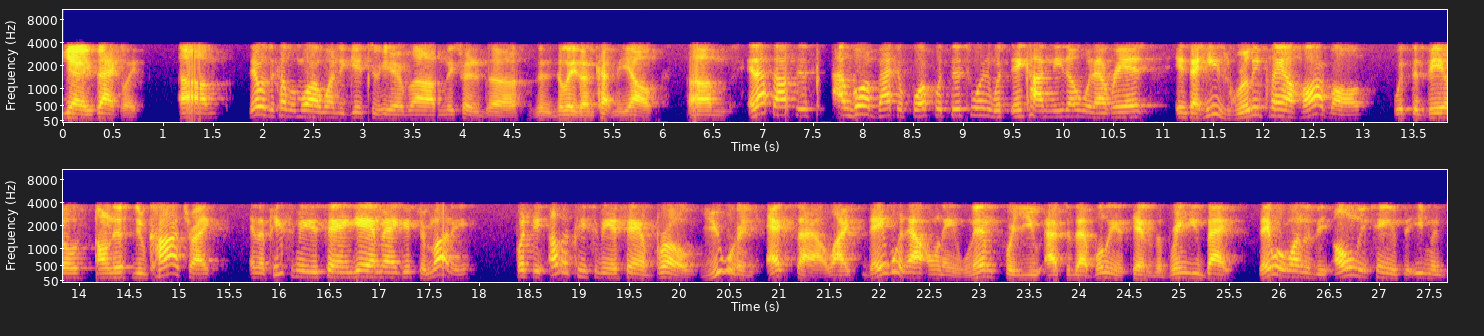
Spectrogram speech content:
yeah, exactly. Um, there was a couple more I wanted to get to here. Um, make sure uh, the, the lady doesn't cut me off. Um, and I thought this. I'm going back and forth with this one with Incognito. What I read is that he's really playing hardball with the Bills on this new contract. And a piece of me is saying, "Yeah, man, get your money." But the other piece of me is saying, "Bro, you were in exile. Like they went out on a limb for you after that bullying scandal to bring you back. They were one of the only teams to even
